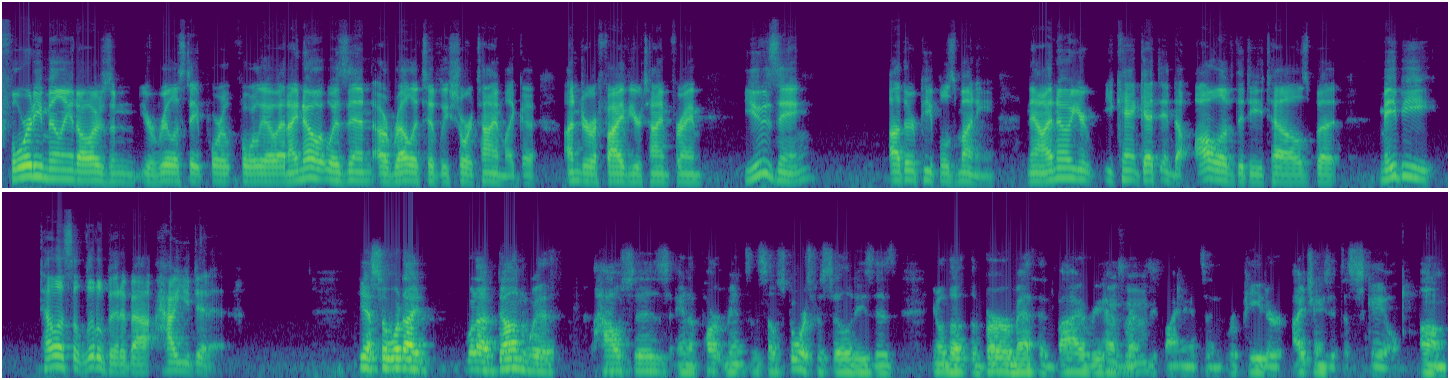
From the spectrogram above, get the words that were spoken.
forty million dollars in your real estate portfolio, and I know it was in a relatively short time, like a under a five year time frame, using other people's money. Now I know you're you can't get into all of the details, but maybe tell us a little bit about how you did it. Yeah. So what I what I've done with houses and apartments and self storage facilities is you know the the BRRRR method buy rehab mm-hmm. rent refinance and repeater i changed it to scale. Um,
